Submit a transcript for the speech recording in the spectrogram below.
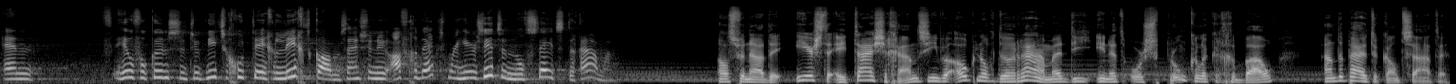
en heel veel kunst natuurlijk niet zo goed tegen licht kan, zijn ze nu afgedekt. Maar hier zitten nog steeds de ramen. Als we naar de eerste etage gaan, zien we ook nog de ramen die in het oorspronkelijke gebouw aan de buitenkant zaten.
